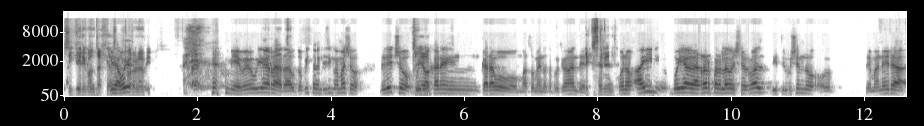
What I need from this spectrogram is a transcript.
si quiere contagiarse Mira, por voy a- coronavirus. Bien, me voy a agarrar autopista 25 de mayo, derecho, voy a bajar en Carabobo, más o menos, aproximadamente. Excelente. Bueno, ahí voy a agarrar para el lado de Yerbal, distribuyendo de manera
